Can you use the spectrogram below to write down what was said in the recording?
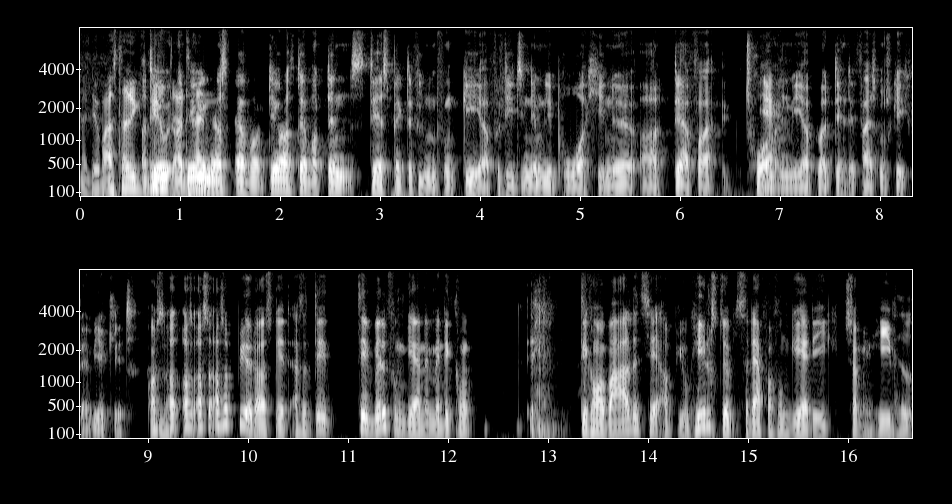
Men det er jo bare stadig Og det er vildt, og det er han... også der, hvor, det er også der, hvor den, det aspekt af filmen fungerer, fordi de nemlig bruger hende, og derfor tror Ja. man mere på, at det her det faktisk måske ikke være virkeligt. Og, mm. og, og, og, så, og så bliver det også lidt, altså det, det er velfungerende, men det kommer, det kommer bare aldrig til at blive helt støbt, så derfor fungerer det ikke som en helhed.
